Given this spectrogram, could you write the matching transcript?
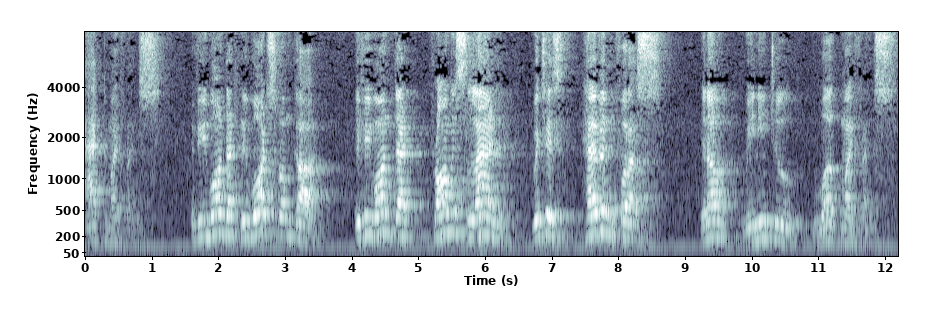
act, my friends. If we want that rewards from God, if we want that promised land, which is heaven for us, you know, we need to work, my friends.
